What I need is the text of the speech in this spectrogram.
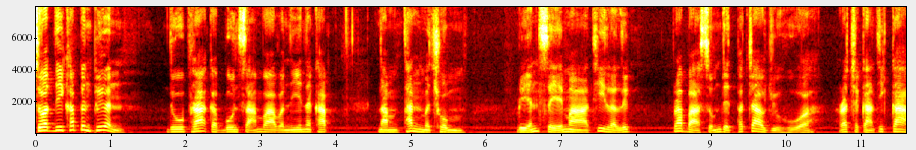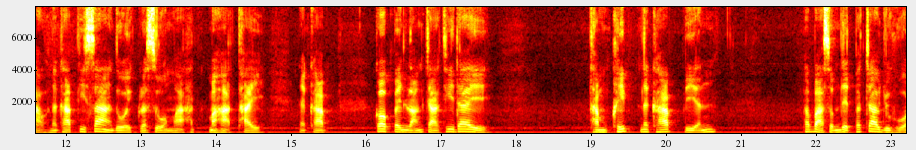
สวัสดีครับเพื่อนๆ ดูพระกับบูญสามวาวันนี้นะครับนำท่านมาชม เหรียญเสมาที่ระลึกพระบาทสมเด็จพระเจ้าอยู่หัว รัชกาลที่ 9 นะครับ ที่สร้างโดยกระทรวงมหาดมหาดไทยนะครับ ก็เป็นหลังจากที่ได้ทำคลิปนะครับ เหรียญพระบาทสมเด็จพระเจ้าอยู่หัว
